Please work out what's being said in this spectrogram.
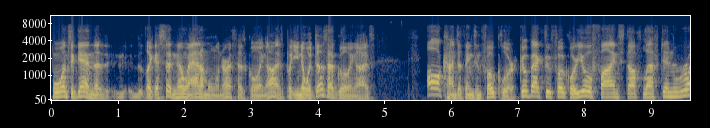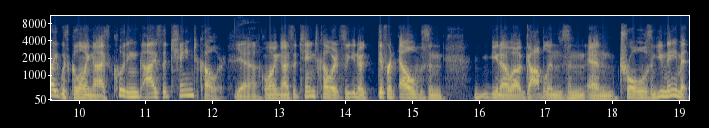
Well, once again, uh, like I said, no animal on Earth has glowing eyes, but you know what does have glowing eyes? All kinds of things in folklore. Go back through folklore, you'll find stuff left and right with glowing eyes, including eyes that change color. Yeah. Glowing eyes that change color. So, you know, different elves and, you know, uh, goblins and, and trolls and you name it.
